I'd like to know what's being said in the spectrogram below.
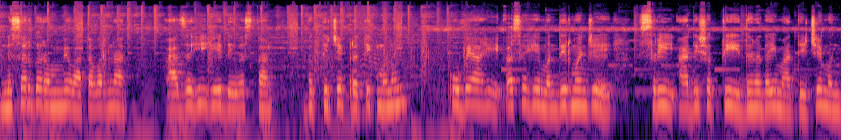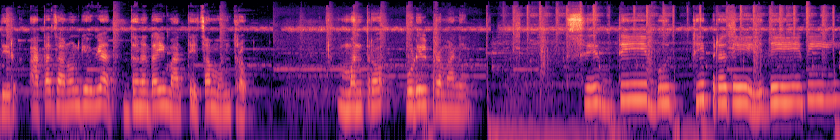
निसर्गरम्य वातावरणात आजही हे देवस्थान भक्तीचे प्रतीक म्हणून उभे आहे असे हे मंदिर म्हणजे श्री आदिशक्ती धनदाई मातेचे मंदिर. आता जाणून घेऊयात धनदाई मातेचा मंत्र. मंत्र पुढील प्रमाणे. सिद्धी बुद्धिप्रदे देवी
